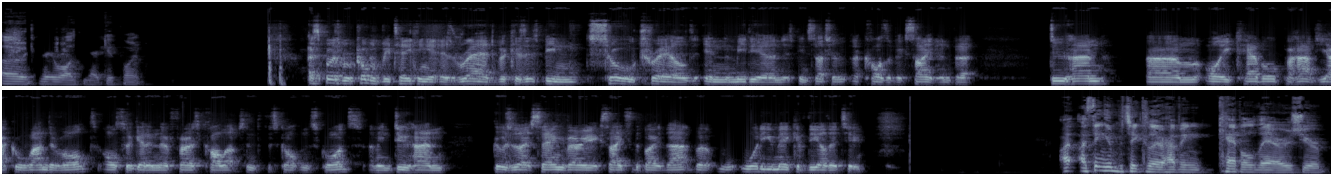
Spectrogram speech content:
Oh, there was. Yeah, good point. I suppose we're probably taking it as read because it's been so trailed in the media and it's been such a, a cause of excitement. But Duhan, um, Ollie Kebble, perhaps Jaco van der Walt also getting their first call ups into the Scotland squads. I mean, Duhan goes without saying, very excited about that. But what do you make of the other two? I, I think, in particular, having Kebble there as your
